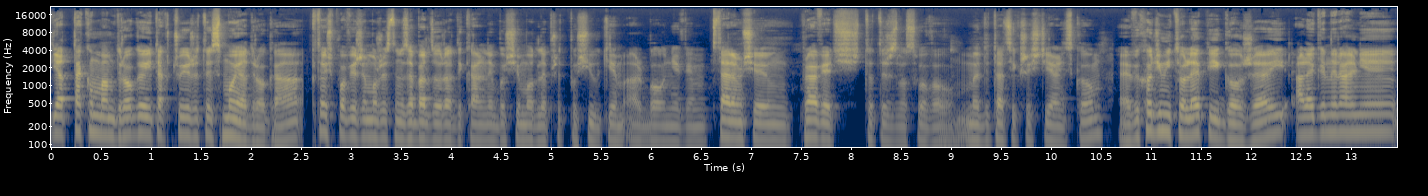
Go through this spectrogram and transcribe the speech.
Ja taką mam drogę i tak czuję, że to jest moja droga. Ktoś powie, że może jestem za bardzo radykalny, bo się modlę przed posiłkiem, albo nie wiem, staram się uprawiać, to też złe medytację chrześcijańską. E, Wychodzi mi to lepiej, gorzej, ale generalnie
